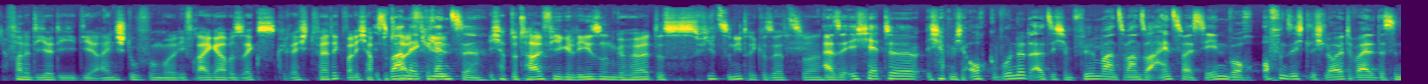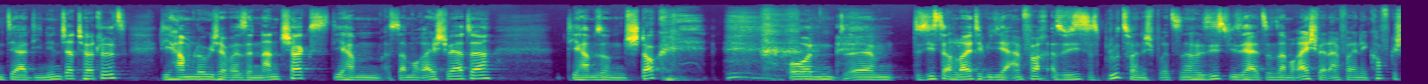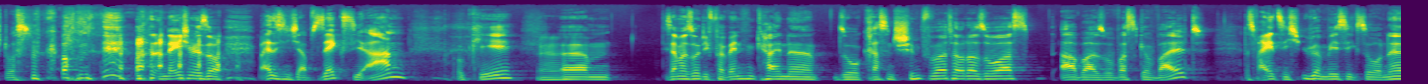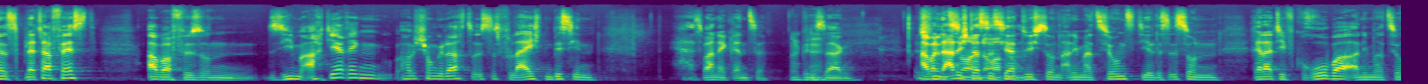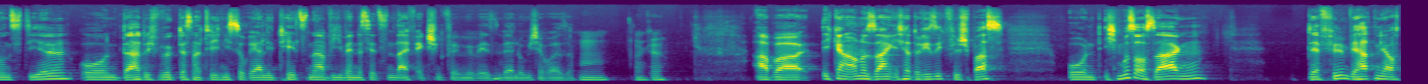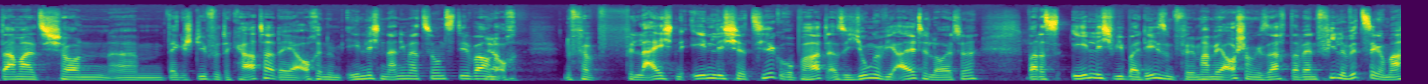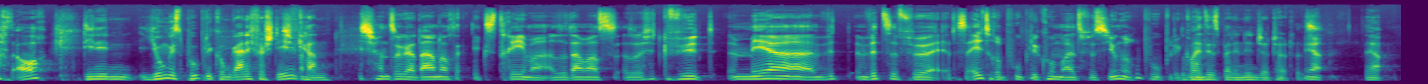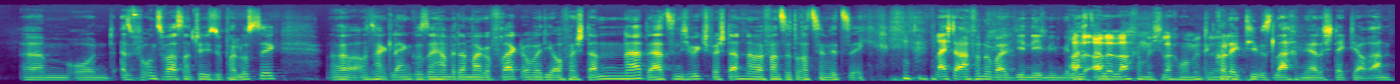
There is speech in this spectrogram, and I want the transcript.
Fandet ihr die, die Einstufung oder die Freigabe 6 gerechtfertigt? Weil ich habe war total der viel, Grenze. Ich habe total viel gelesen und gehört, dass es viel zu niedrig gesetzt war. Also ich hätte, ich habe mich auch gewundert, als ich im Film war, und es waren so ein, zwei Szenen, wo auch offensichtlich Leute, weil das sind ja die Ninja Turtles, die haben logischerweise Nunchucks, die haben Samurai-Schwerter, die haben so einen Stock. Und ähm, du siehst auch Leute, wie die einfach, also du siehst das Blut zwar nicht spritzen, aber du siehst, wie sie halt so ein Samurai-Schwert einfach in den Kopf gestoßen bekommen. Und dann denke ich mir so, weiß ich nicht, ab sechs Jahren, okay. Ähm, ich sag mal so, die verwenden keine so krassen Schimpfwörter oder sowas, aber so was Gewalt, das war jetzt nicht übermäßig so, ne, Splatterfest, aber für so einen sieben-, achtjährigen habe ich schon gedacht, so ist es vielleicht ein bisschen, ja, es war an der Grenze, Okay. würde ich sagen. Ich aber dadurch, so dass es ja durch so einen Animationsstil, das ist so ein relativ grober Animationsstil und dadurch wirkt das natürlich nicht so realitätsnah, wie wenn das jetzt ein Live-Action-Film gewesen wäre, logischerweise. Hm, okay. Aber ich kann auch nur sagen, ich hatte riesig viel Spaß. Und ich muss auch sagen, der Film, wir hatten ja auch damals schon ähm, Der gestiefelte Kater, der ja auch in einem ähnlichen Animationsstil war und Ja. auch eine, vielleicht eine ähnliche Zielgruppe hat, also junge wie alte Leute, war das ähnlich wie bei diesem Film, haben wir ja auch schon gesagt. Da werden viele Witze gemacht, auch, die ein junges Publikum gar nicht verstehen kann. Ich fand sogar da noch extremer. Also da war es, also ich hatte gefühlt mehr Wit Witze für das ältere Publikum als fürs jüngere Du Publikum. meinst jetzt bei den Ninja Turtles? Ja. Ja. Ähm, und also für uns war es natürlich super lustig. Äh, unseren kleinen Cousin haben wir dann mal gefragt, ob er die auch verstanden hat. Er hat sie nicht wirklich verstanden, aber er fand sie trotzdem witzig. Vielleicht auch einfach nur, weil wir neben ihm gelacht Alle, haben. alle lachen, ich lache mal mit. ja. Kollektives Lachen, ja, das steckt ja auch an.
